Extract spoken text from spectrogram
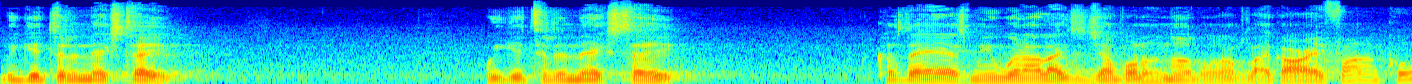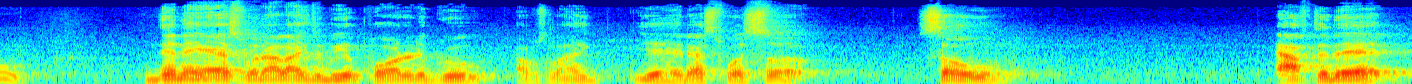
We get to the next tape. We get to the next tape because they asked me would I like to jump on another one. I was like, all right, fine, cool. Then they asked would I like to be a part of the group. I was like, yeah, that's what's up. So after that,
